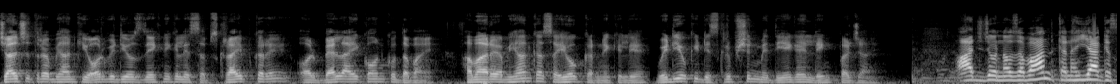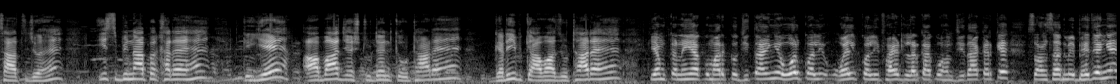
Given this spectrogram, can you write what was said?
चलचित्र अभियान की और वीडियोस देखने के लिए सब्सक्राइब करें और बेल आइकॉन को दबाएँ। हमारे अभियान का सहयोग करने के लिए वीडियो की डिस्क्रिप्शन में दिए गए लिंक पर जाएँ। आज जो नौजवान कन्हैया के साथ जो है इस बिना पर खड़े हैं कि ये आवाज़ स्टूडेंट के उठा रहे हैं गरीब की आवाज़ उठा रहे हैं कि हम कन्हैया कुमार को जिताएँगे वेल क्वाली वेल क्वालिफाइड लड़का को हम जिता करके संसद में भेजेंगे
